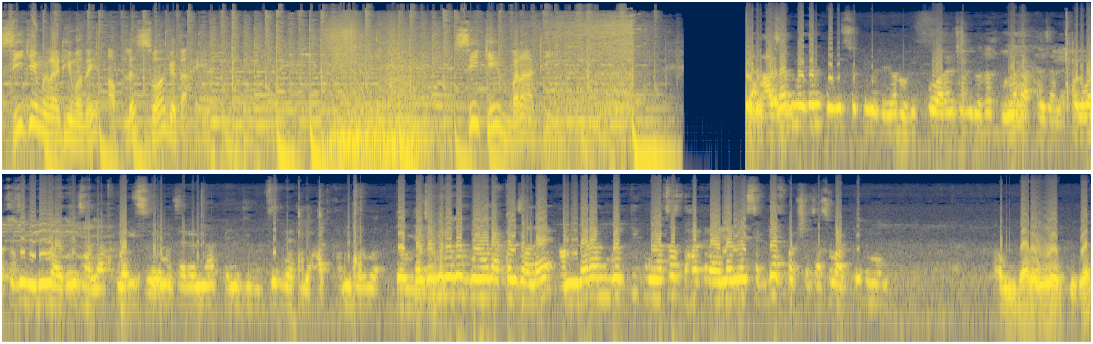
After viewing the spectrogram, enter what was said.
सी के मराठी मध्ये आपलं स्वागत आहे. सी के मराठी. आझाद मैदान पोलीस चौकीमध्ये ना रोहित पवारांच्या विरोधात गुन्हा दाखल झाला. परवाचा जो व्हिडिओ व्हायरल झाला पोलीस कर्मचाऱ्यांना त्यांनी जी विजत घातली हात खाली करून त्याच्या विरोधात गुन्हा दाखल झालाय. आमदारांवरती कुणाचाच धाक राहिला नाही सगळ्याच पक्षाचा असं वाटतं तुम्हाला? आमदारांवरती काय?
